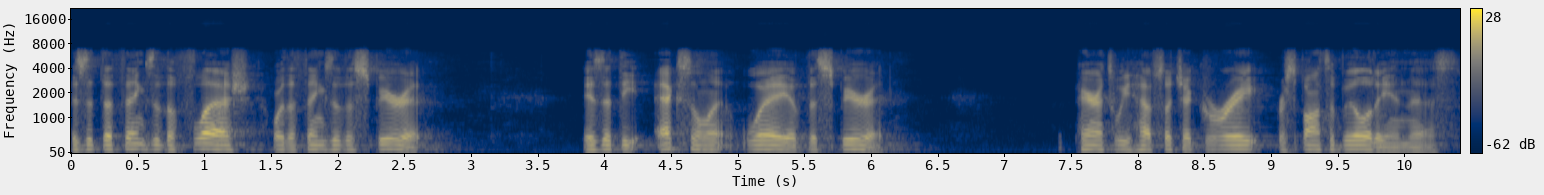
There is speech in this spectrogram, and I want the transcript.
Is it the things of the flesh or the things of the Spirit? Is it the excellent way of the Spirit? Parents, we have such a great responsibility in this.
